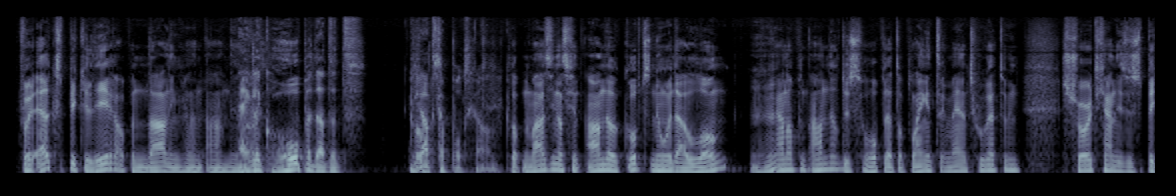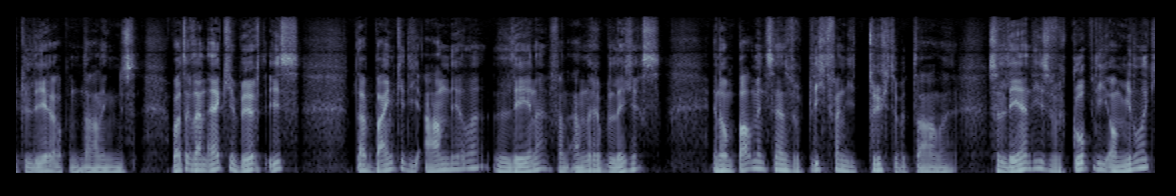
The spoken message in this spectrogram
voor elk speculeren op een daling van een aandeel. Eigenlijk hopen dat het Klopt. gaat kapot gaan. Klopt. Normaal gezien, als je een aandeel koopt, noemen we dat long Mhm. gaan op een aandeel. Dus hopen dat het op lange termijn het goed gaat doen. Short gaan is dus speculeren op een daling. Dus wat er dan eigenlijk gebeurt, is dat banken die aandelen lenen van andere beleggers. En op een bepaald moment zijn ze verplicht van die terug te betalen. Ze lenen die, ze verkopen die onmiddellijk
